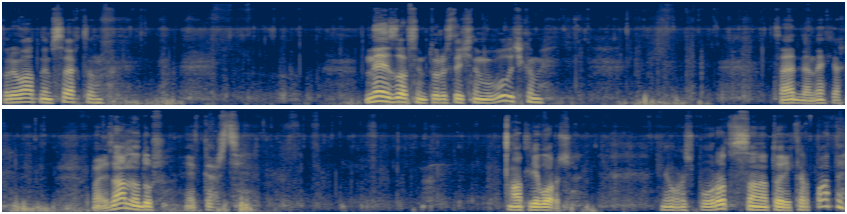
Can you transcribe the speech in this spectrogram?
приватним сектором. Не зовсім туристичними вуличками. Це для них як бальзам на душу, як кажеться. От ліворуч. Ліворуч поворот, санаторій Карпати.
